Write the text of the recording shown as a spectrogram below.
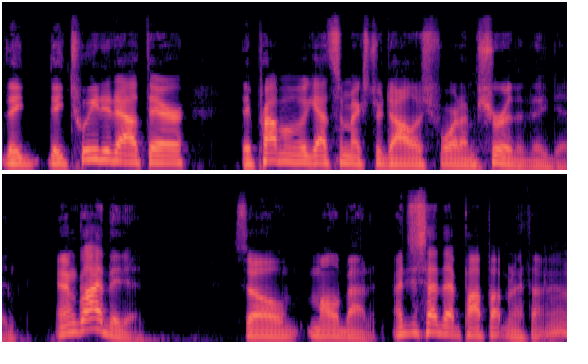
they they tweet it out there. They probably got some extra dollars for it. I'm sure that they did, and I'm glad they did. So I'm all about it. I just had that pop up, and I thought, oh,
